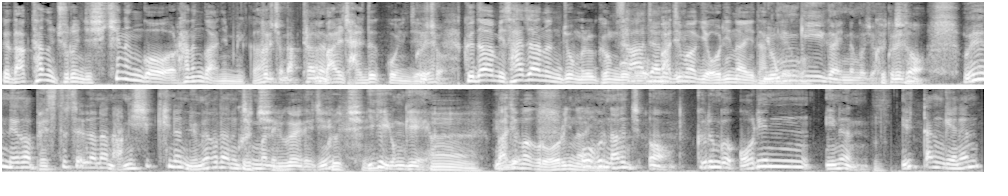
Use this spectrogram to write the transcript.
그러니까 낙타는 주로 이제 시키는 걸 하는 거 아닙니까? 그렇죠. 낙타는 말 잘 듣고 이제. 그렇죠. 그 다음이 사자는 좀 그런 거고 사자는 마지막이 어린아이 단계고. 용기가 있는 거죠. 그렇죠. 그래서왜 내가 베스트셀러나 남이 시키는 유명하다는 그렇지. 책만 읽어야 되지? 그렇지. 이게 용기예요. 네. 마지막으로 어린아이. 어, 그럼 나는 어 그런 거 어린이는 1단계는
